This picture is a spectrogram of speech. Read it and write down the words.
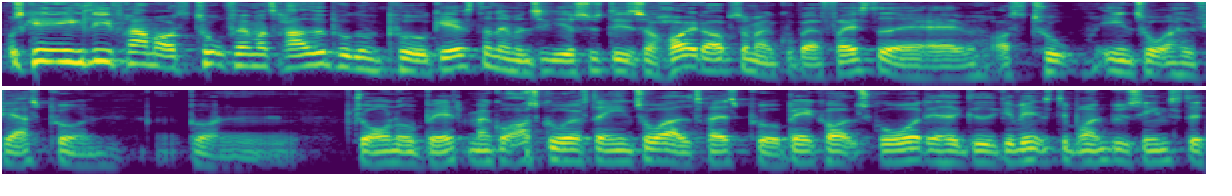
Måske ikke lige frem odds 2,35 på, på gæsterne, men jeg synes, det er så højt op, så man kunne være fristet af odds 2, 1,72 på en, på en Jorno Bet. Man kunne også gå efter 1,52 på begge hold score. Det havde givet gevinst i Brøndby seneste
